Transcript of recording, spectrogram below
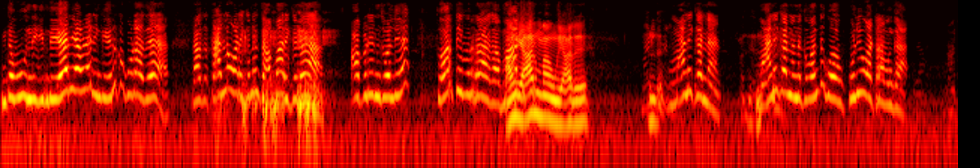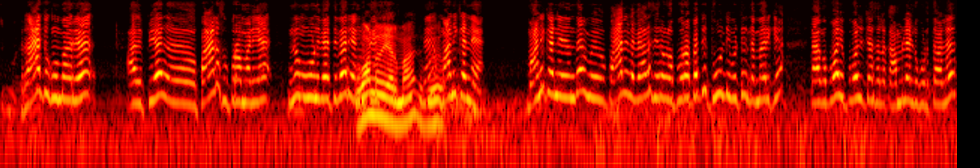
இந்த இந்த- ஏரியாவில் நீங்க இருக்கக்கூடாது. நாங்க கண்ணு உடைக்கணும் சம்பாதிக்கணும் அப்படின்னு சொல்லி துரத்தி விடுறாங்க. ம- அவங்க யாரு? மணிகண்ணன். மணிகண்ணனுக்கு வந்து குழி ஓட்டுறவங்க. ராஜகுமார். அது பேர் பாலசுப்ரமணிய இன்னும் மூணு பேத்து பேர் எங்க மணிகண்ணன். மணிகண்ணன் வந்து பாறையில வேலை செய்யறவங்கள பூரா பத்தி தூண்டி விட்டு இந்த மாதிரிக்கு நாங்க போய் போலீஸ் ஸ்டேஷன்ல கம்ப்ளைண்ட் கொடுத்தாலும்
